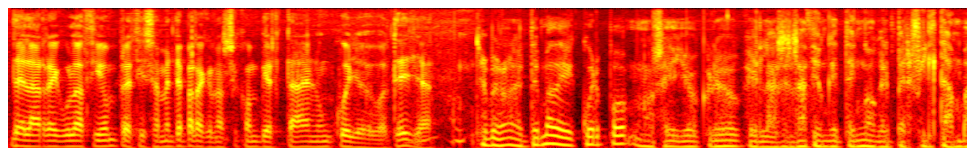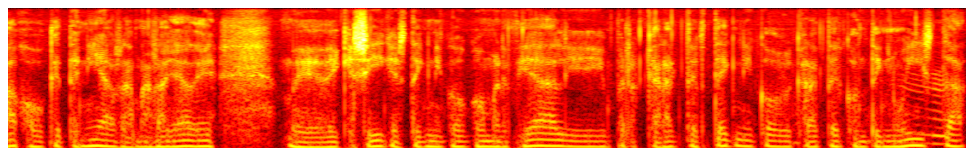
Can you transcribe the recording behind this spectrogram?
de la regulación precisamente para que no se convierta en un cuello de botella. Sí, pero el tema de cuerpo, no sé, yo creo que la sensación que tengo, que el perfil tan bajo que tenía, o sea, más allá de, de, que sí, que es técnico comercial y pero el carácter técnico, el carácter continuista,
